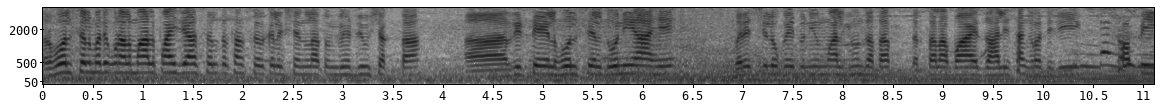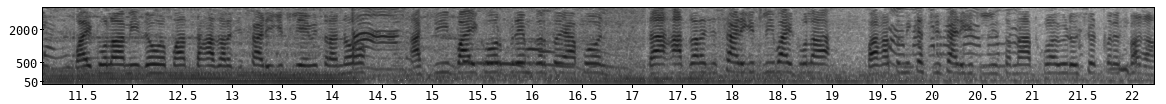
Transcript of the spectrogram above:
तर होलसेलमध्ये कोणाला माल पाहिजे असेल तर संस्कार कलेक्शनला तुम्ही भेट देऊ शकता. रिटेल होलसेल दोन्ही आहे. बरेचसे लोक इथून येऊन माल घेऊन जातात. तर चला बाय झाली संक्रांतीची शॉपिंग बायकोला मी जवळपास दहा हजाराची साडी घेतली आहे मित्रांनो. अशी बायकोवर प्रेम करतोय आपण. दहा हजाराची साडी घेतली बायकोला. बघा तुम्ही कसली साडी घेतली तर नातकुळा व्हिडिओ शूट पर्यंत बघा.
